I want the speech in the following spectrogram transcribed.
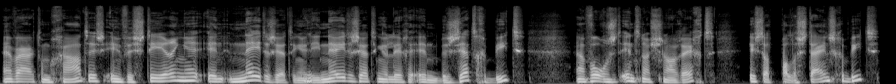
En waar het om gaat is investeringen in nederzettingen. Die nederzettingen liggen in bezet gebied. En volgens het internationaal recht is dat Palestijns gebied.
